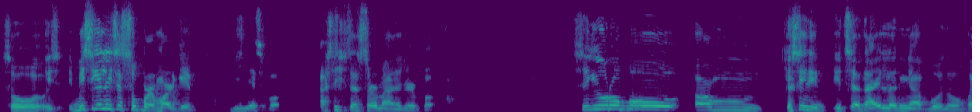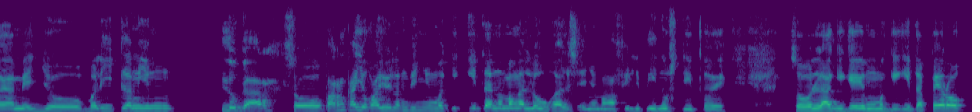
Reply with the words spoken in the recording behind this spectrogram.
So it's, basically it's a supermarket. Yes po. Assistant store manager po. Siguro po um kasi it's an island nga po no, kaya medyo balit lang yung lugar. So parang kayo-kayo lang din yung magkikita ng mga locals and yung mga Filipinos dito eh. So lagi kayong magkikita. Pero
